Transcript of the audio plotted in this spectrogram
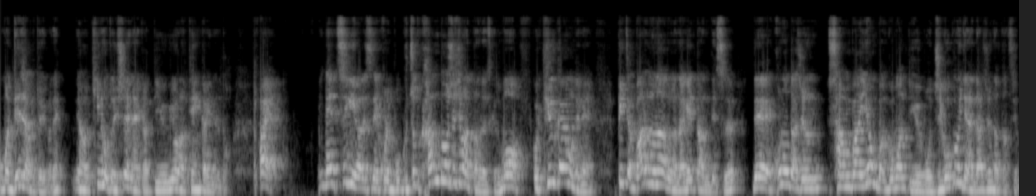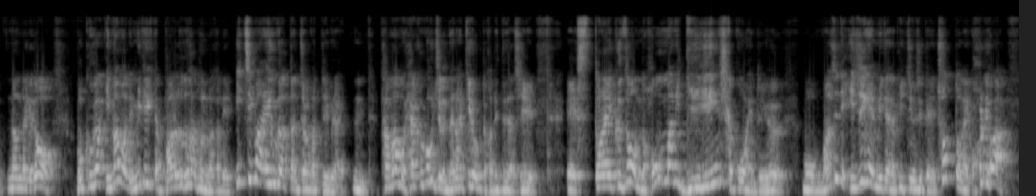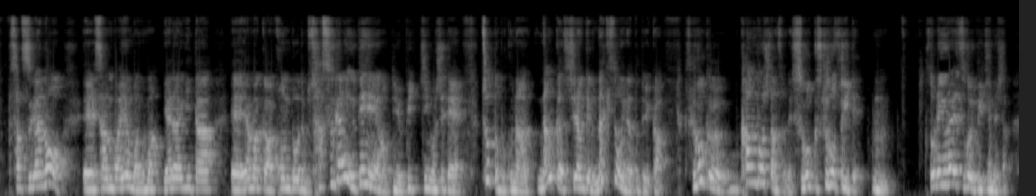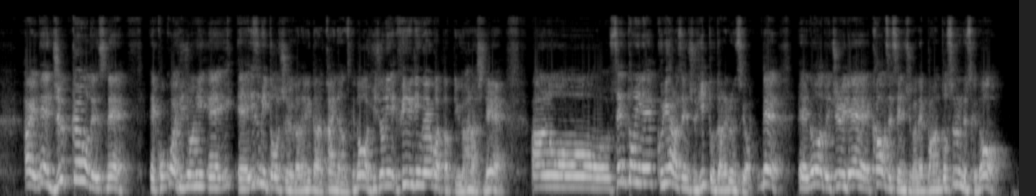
まあ、デジャブというかね、昨日と一緒じゃないかっていうような展開になると。はい。で、次はですね、これ僕ちょっと感動してしまったんですけども、これ9回表ね、ピッチャーバルドナードが投げたんです。で、この打順3番、4番、5番っていうもう地獄みたいな打順だったんですよ。なんだけど、僕が今まで見てきたバルドナードの中で一番エグかったんちゃうかっていうぐらい。うん。球も157キロとか出てたし、えー、ストライクゾーンのほんまにギリギリにしか来おへんという、もうマジで異次元みたいなピッチングしてて、ちょっとね、これは、さすがの、えー、3番、4番、5番、柳田、えー、山川、近藤でもさすがに打てへんやろっていうピッチングをしてて、ちょっと僕な、なんか知らんけど泣きそうになったというか、すごく感動したんですよね。すごくすすぎて。うん。それぐらいすごいピッチングでした。はい。で、10回表ですね、えここは非常に、えー、えー、泉投手が投げた回なんですけど、非常にフィールディングが良かったっていう話で、あのー、先頭にね、栗原選手ヒット打たれるんですよ。で、えー、ノーアウト一塁で、川瀬選手がね、バントするんですけど、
